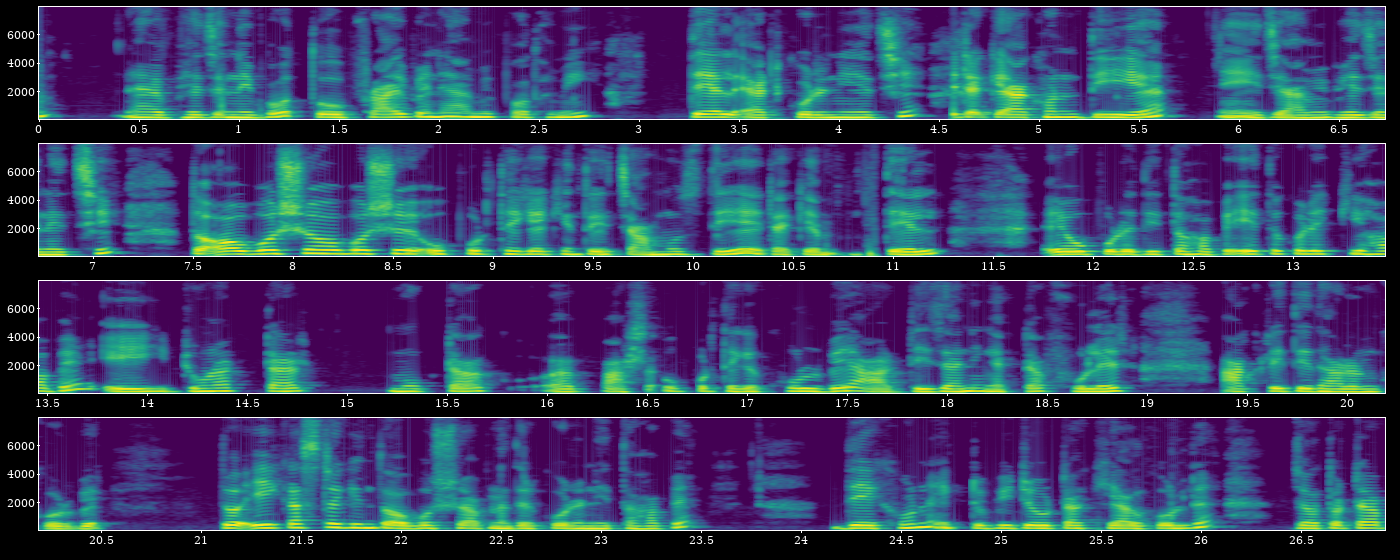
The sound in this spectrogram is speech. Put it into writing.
ভেজে নেব। তো ফ্রাই প্যানে আমি প্রথমেই তেল অ্যাড করে নিয়েছি। এটাকে এখন দিয়ে এই যে আমি ভেজে নিচ্ছি। তো অবশ্যই অবশ্যই উপর থেকে কিন্তু এই চামচ দিয়ে এটাকে তেল এ উপরে দিতে হবে। এতে করে কি হবে? এই ডোনাটটার মুখটা পাশা, উপর থেকে খুলবে আর ডিজাইনিং একটা ফুলের আকৃতি ধারণ করবে। তো এই কাজটা কিন্তু অবশ্যই আপনাদের করে নিতে হবে। দেখুন, একটু ভিডিওটা খেয়াল করলে যতটা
